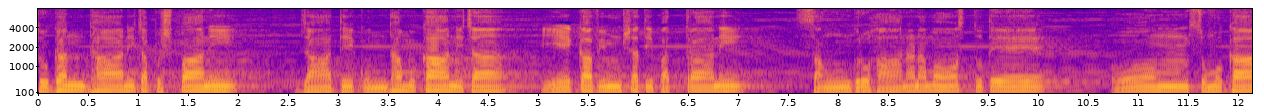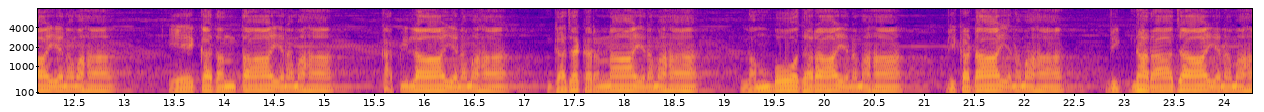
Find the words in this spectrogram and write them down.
సుగంధాని చ పుష్పాని జాతి కుంధముఖాని చ ఏకవింశతి పత్రాని సంగృహాన నమోస్తు ఓం సుముఖాయ నమ ఏకదంతాయ నమ. कपिलाय नमः गजकर्णाय नमः लम्बोदराय नमः विकटाय नमः विघ्नराजाय नमः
